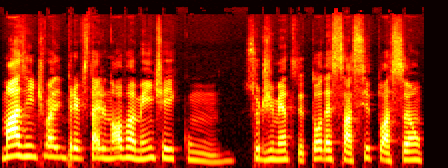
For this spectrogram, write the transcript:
mas a gente vai entrevistar ele novamente aí com o surgimento de toda essa situação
